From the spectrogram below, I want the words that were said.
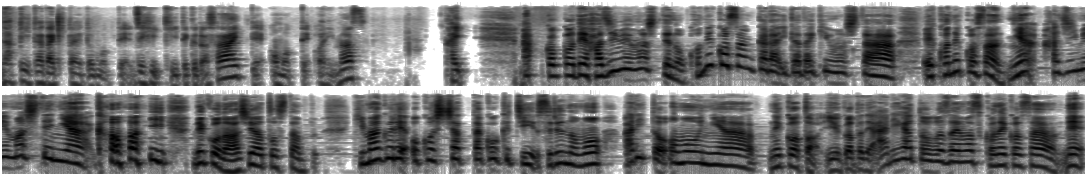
なっていただきたいと思って、ぜひ聞いてくださいって思っております。はい。あ、ここで、はじめましての子猫さんからいただきました。え、子猫さん、にゃ、はじめましてにゃ、かわいい。猫の足跡スタンプ。気まぐれ起こしちゃった告知するのもありと思うにゃ、猫ということで、ありがとうございます、子猫さん。ね、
